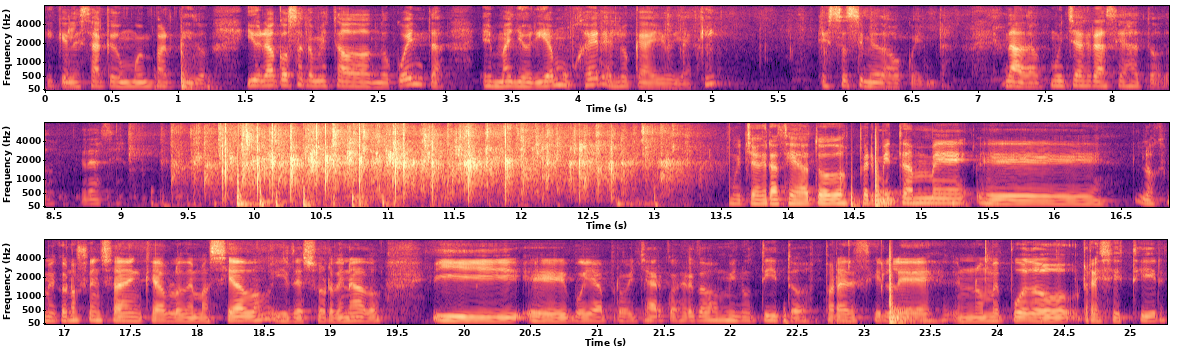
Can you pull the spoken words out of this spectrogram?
y que le saquen un buen partido. Y una cosa que me he estado dando cuenta, en mayoría mujeres lo que hay hoy aquí. Eso sí me he dado cuenta. Nada, muchas gracias a todos. Gracias. Muchas gracias a todos. Permítanme, eh, los que me conocen saben que hablo demasiado y desordenado y eh, voy a aprovechar, coger dos minutitos para decirles, no me puedo resistir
